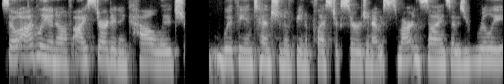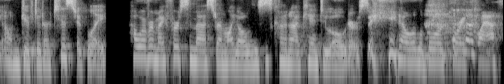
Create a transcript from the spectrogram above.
so oddly enough, I started in college with the intention of being a plastic surgeon. I was smart in science. I was really um, gifted artistically. However, my first semester, I'm like, oh, this is kind of, I can't do odors, you know, a laboratory class.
